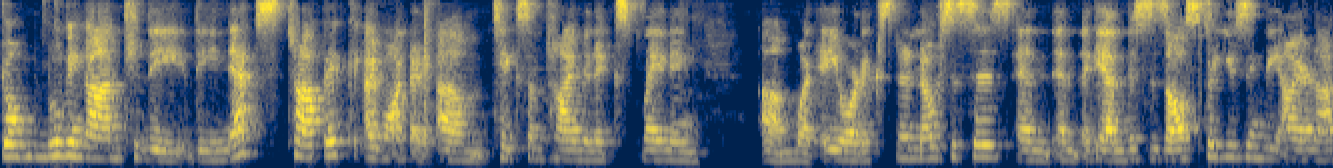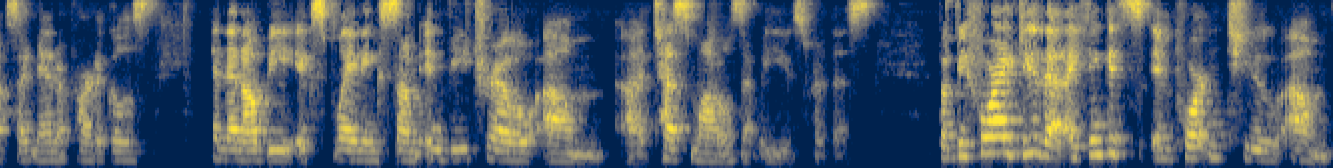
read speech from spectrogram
go moving on to the the next topic, I want to um, take some time in explaining um, what aortic stenosis is, and and again, this is also using the iron oxide nanoparticles. And then I'll be explaining some in vitro um, uh, test models that we use for this. But before I do that, I think it's important to um,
